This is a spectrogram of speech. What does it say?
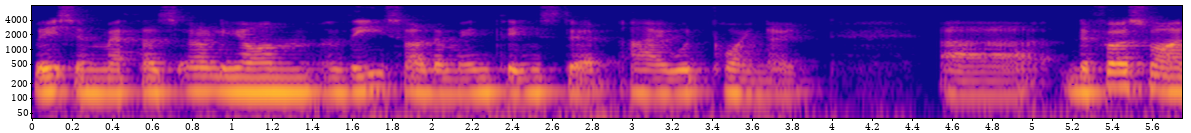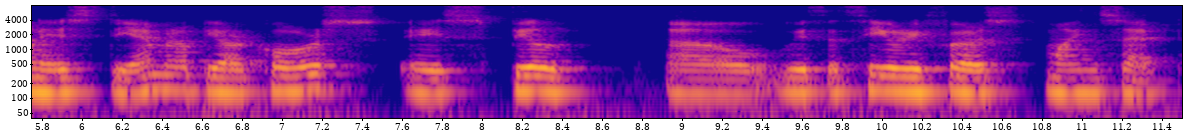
Bayesian methods early on, these are the main things that I would point out. Uh, the first one is the MLPR course is built uh, with a theory first mindset,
